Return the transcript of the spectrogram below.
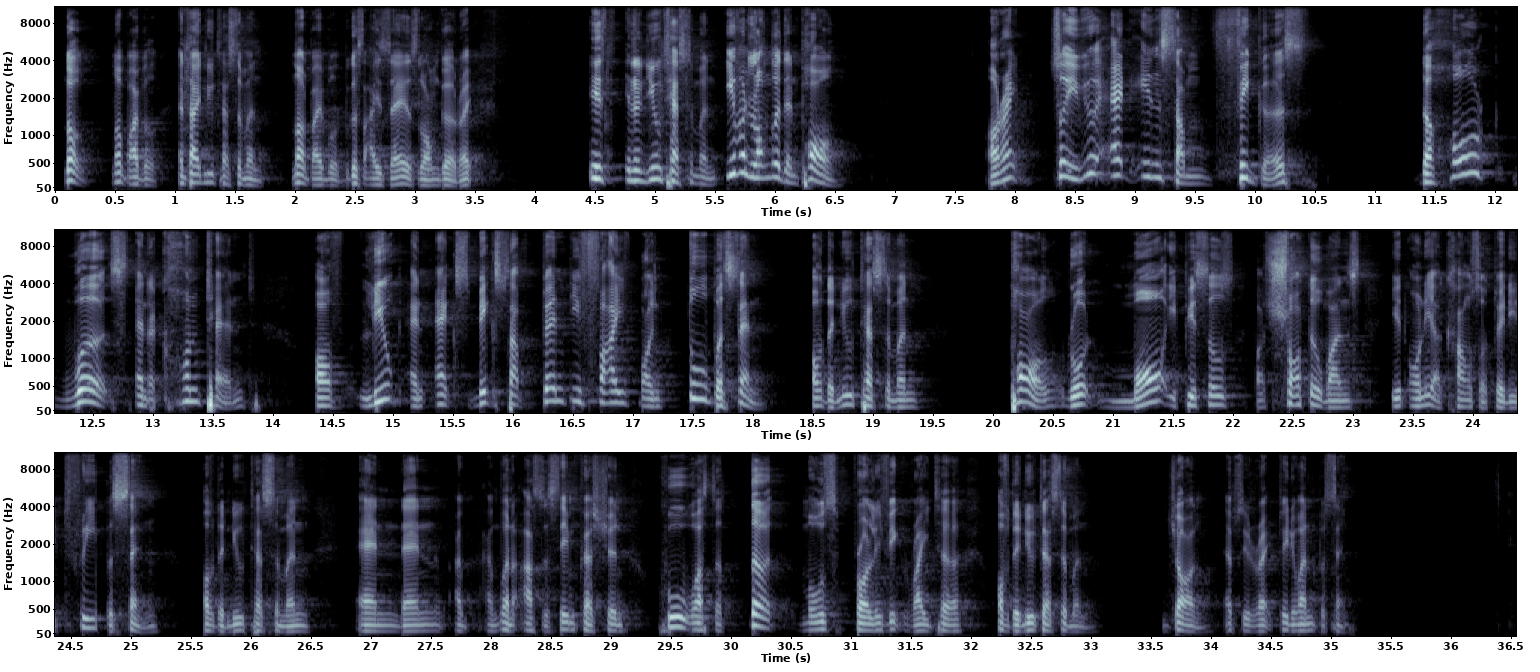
No, not Bible, entire New Testament, not Bible, because Isaiah is longer, right? It's in the New Testament, even longer than Paul. All right? So if you add in some figures, the whole words and the content of Luke and Acts makes up 25.2% of the New Testament. Paul wrote more epistles, but shorter ones. It only accounts for 23% of the New Testament. And then I'm, I'm going to ask the same question Who was the third most prolific writer of the New Testament? John, absolutely right, 21%.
